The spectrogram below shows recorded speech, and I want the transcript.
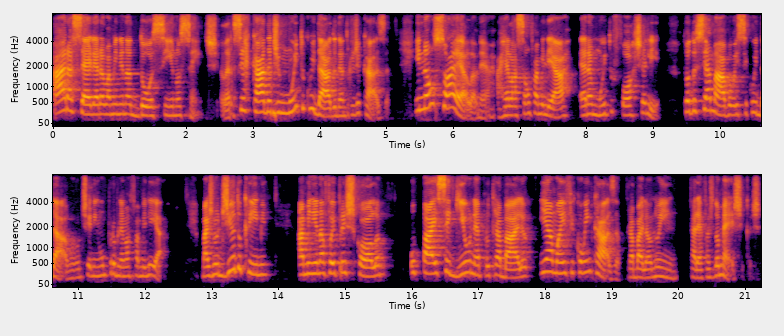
A Araceli era uma menina doce e inocente. Ela era cercada de muito cuidado dentro de casa. E não só ela, né? A relação familiar era muito forte ali. Todos se amavam e se cuidavam, não tinha nenhum problema familiar. Mas no dia do crime, a menina foi para a escola, o pai seguiu né, para o trabalho e a mãe ficou em casa, trabalhando em tarefas domésticas.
